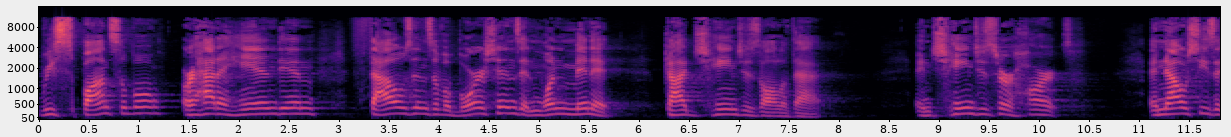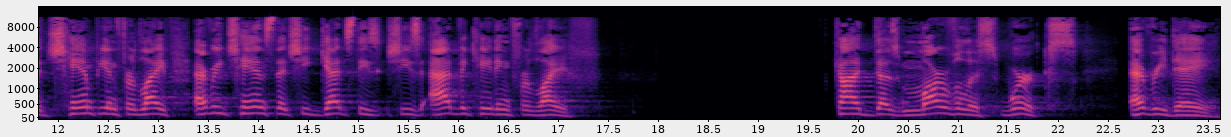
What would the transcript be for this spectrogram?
responsible or had a hand in thousands of abortions. In one minute, God changes all of that and changes her heart. And now she's a champion for life. Every chance that she gets, these, she's advocating for life. God does marvelous works every day.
